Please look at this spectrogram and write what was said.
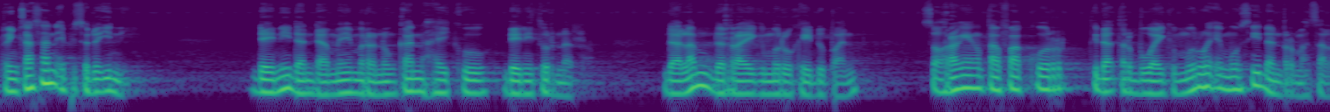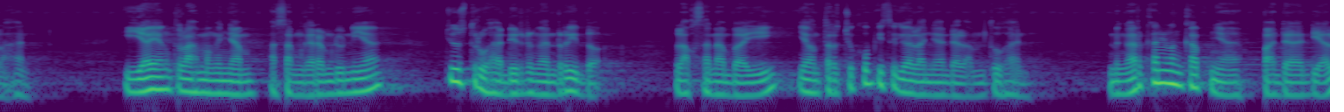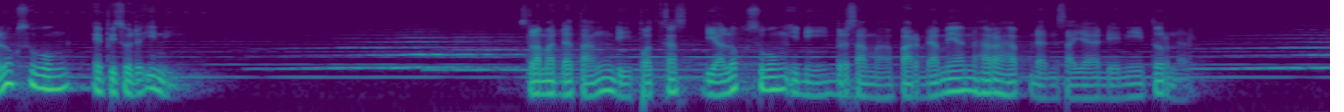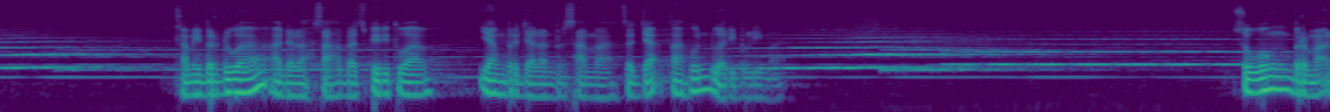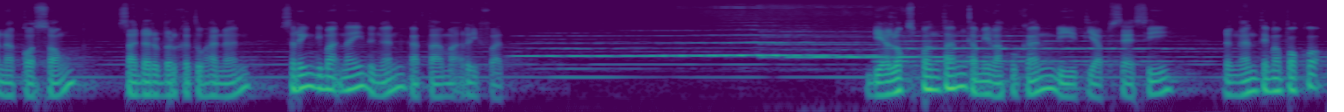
Ringkasan episode ini, Denny dan Dame merenungkan haiku Denny Turner. Dalam derai gemuruh kehidupan, seorang yang tafakur tidak terbuai gemuruh emosi dan permasalahan. Ia yang telah mengenyam asam garam dunia, justru hadir dengan ridho, laksana bayi yang tercukupi segalanya dalam Tuhan. Dengarkan lengkapnya pada dialog suwung episode ini. Selamat datang di podcast Dialog Suwung ini bersama Pardamian Harahap dan saya Denny Turner. Kami berdua adalah sahabat spiritual yang berjalan bersama sejak tahun 2005. Suwung bermakna kosong, sadar berketuhanan, sering dimaknai dengan kata makrifat. Dialog spontan kami lakukan di tiap sesi dengan tema pokok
